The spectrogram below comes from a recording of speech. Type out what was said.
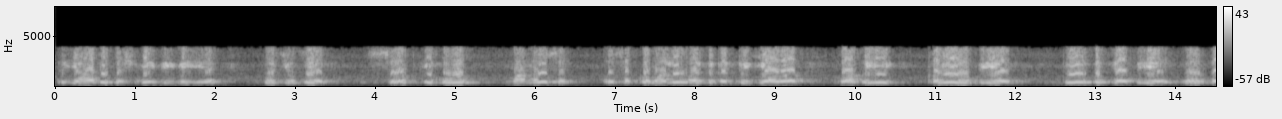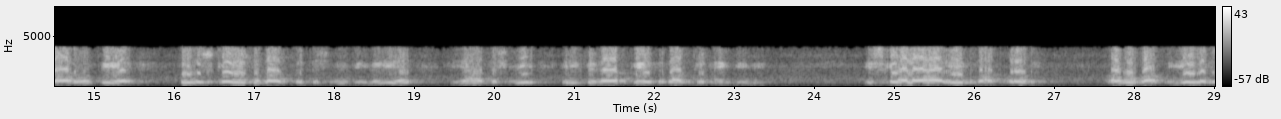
تو یہاں جو تشریح دی گئی ہے، وہ چونکہ سوچ کی قوت مانوس ہے اور سب کو معلوم ہے کہ گھنٹے کی آواز واقعی کھڑی ہوتی ہے۔ دور تک جاتی ہے، زوردار ہوتی ہے، تو اس کے اعتبار سے تشریح دی گئی ہے۔ یہاں تشریح التظاد کے اعتبار سے نہیں دی گئی۔ اس کے علاوہ ایک بات اور ہے، اور وہ بات یہ ہے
